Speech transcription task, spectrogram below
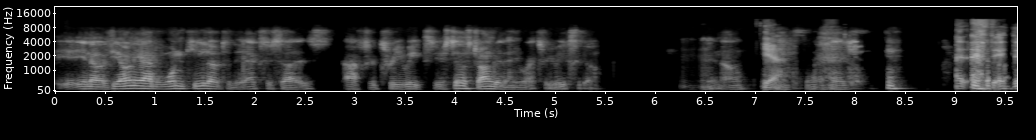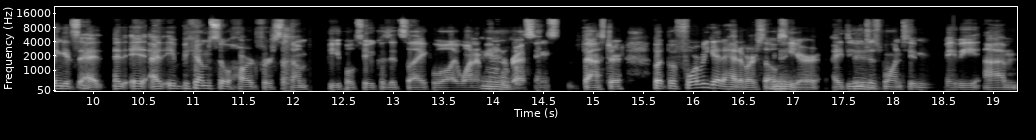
you know, if you only add one kilo to the exercise after three weeks, you're still stronger than you were three weeks ago. Mhm. You know? Yeah. I, I th- I think it's it, it, it becomes so hard for some people too because it's like well I want to be Mm. progressing faster but before we get ahead of ourselves Mm. here I do Mm. just want to maybe um,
